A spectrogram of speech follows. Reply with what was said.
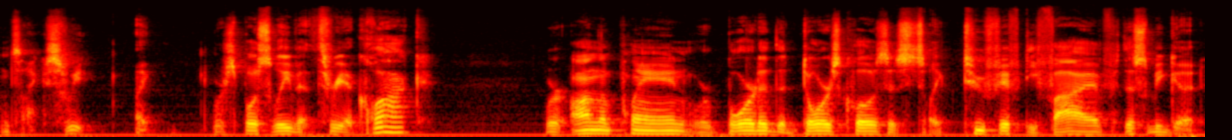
It's like, sweet. Like, we're supposed to leave at three o'clock. We're on the plane. We're boarded. The doors closed. It's like 2.55. This will be good.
